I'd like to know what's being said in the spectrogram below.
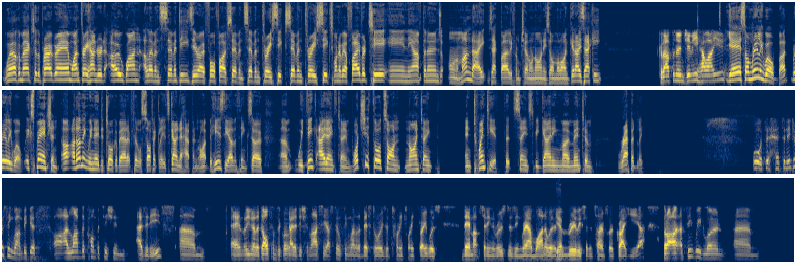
Welcome back to the program. 1300 01 1170 0457 736 736. One of our favourites here in the afternoons on a Monday. Zac Bailey from Channel 9 is on the line. G'day, Zachy. Good afternoon, Jimmy. How are you? Yes, I'm really well, bud. Really well. Expansion. I don't think we need to talk about it philosophically. It's going to happen, right? But here's the other thing. So um, we think 18th team. What's your thoughts on 19th and 20th that seems to be gaining momentum rapidly? Well, it's, a, it's an interesting one because I love the competition as it is. Um, and, you know, the Dolphins are a great addition last year. I still think one of the best stories of 2023 was them upsetting the Roosters in round one. It yep. really set the tone for a great year. But I, I think we learned um,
